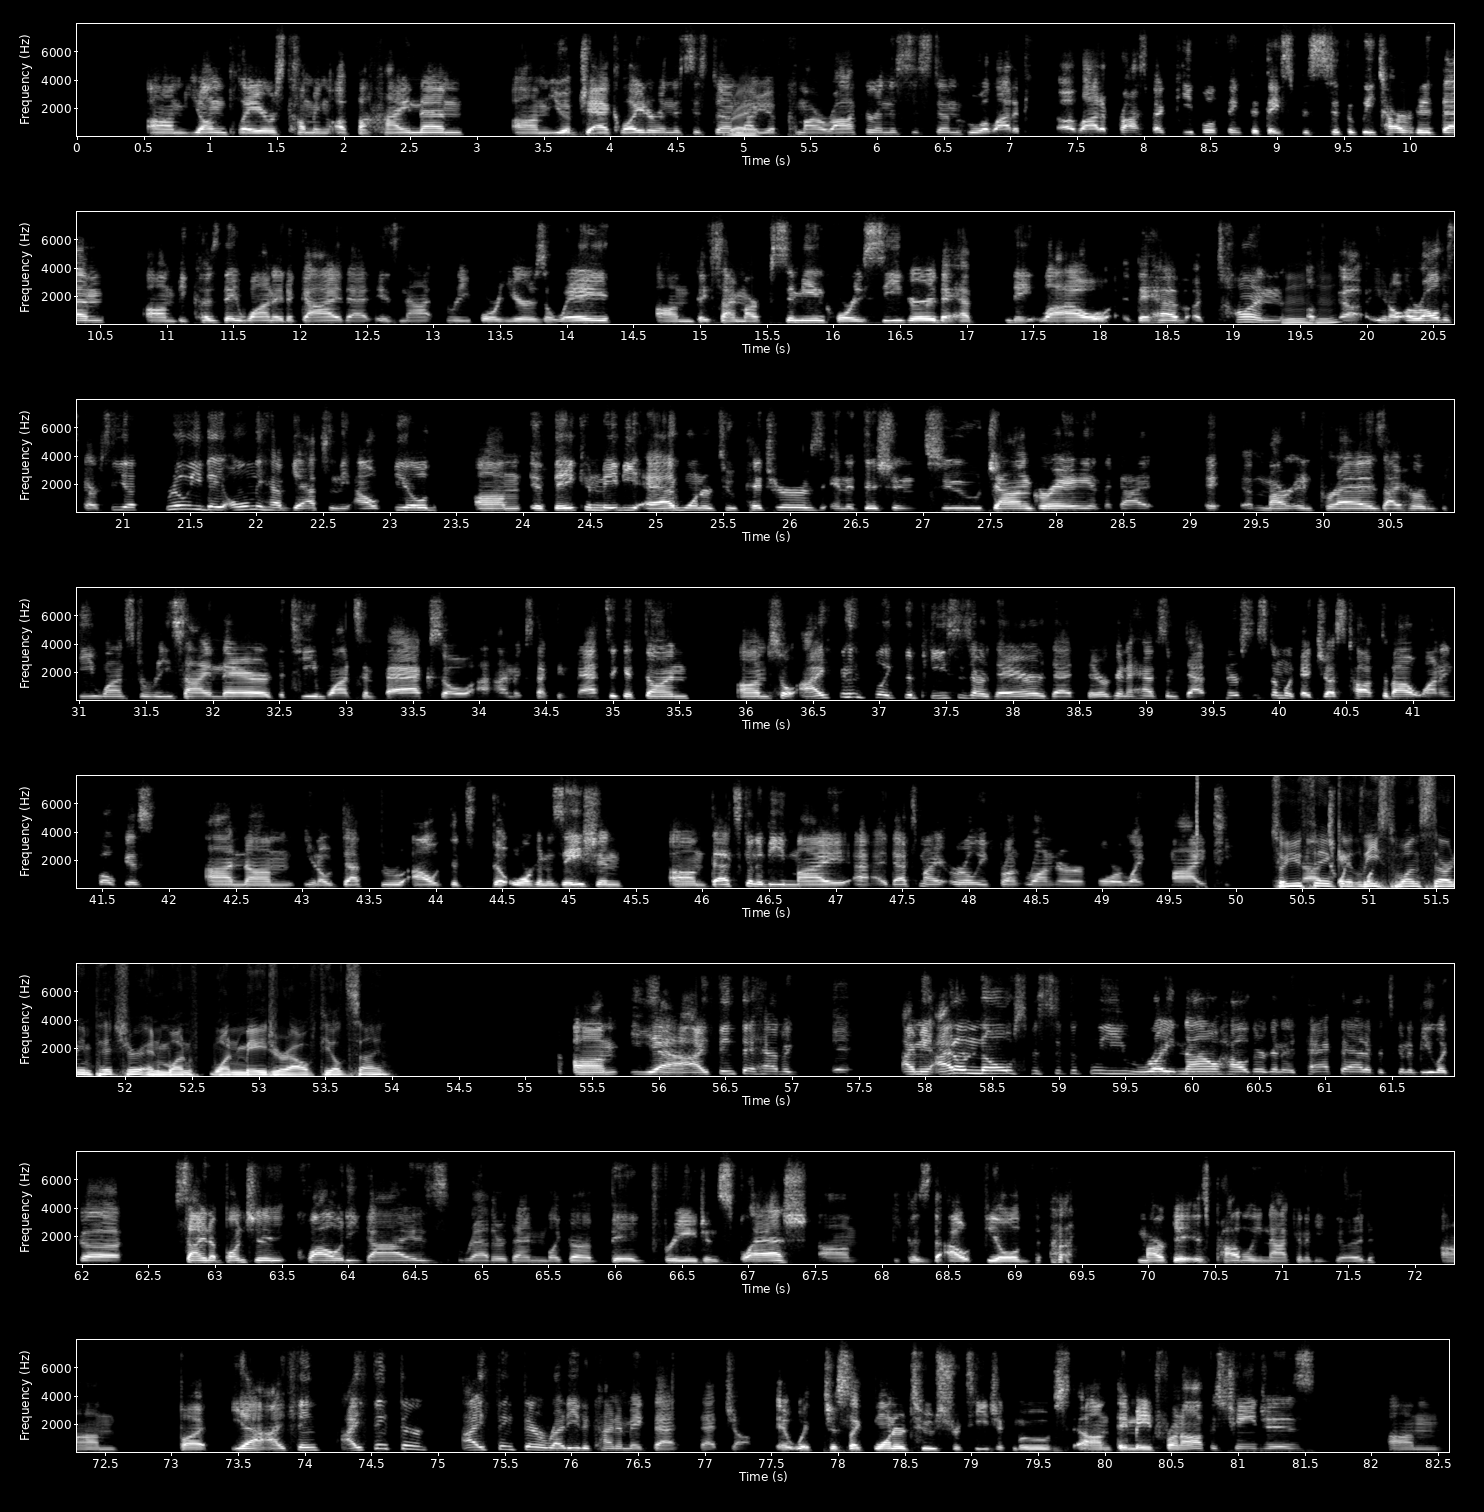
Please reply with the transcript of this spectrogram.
um, young players coming up behind them. Um, you have Jack Leiter in the system. Right. Now you have Kumar Rocker in the system, who a lot of a lot of prospect people think that they specifically targeted them um, because they wanted a guy that is not three, four years away. Um, they signed Mark Semien, Corey Seager. They have Nate Lowe. They have a ton mm-hmm. of, uh, you know, Adolis Garcia. Really, they only have gaps in the outfield. Um, if they can maybe add one or two pitchers in addition to Jon Gray and the guy eh, Martin Perez, I heard he wants to resign there. The team wants him back, so I'm expecting that to get done. Um, so I think like the pieces are there that they're going to have some depth in their system, like I just talked about, wanting to focus on um, you know depth throughout the, the organization. Um, that's going to be my uh, that's my early front runner for like my team. So you uh, think at least one starting pitcher and one one major outfield sign? Um, yeah, I think they have a. Eh, mean, I don't know specifically right now how they're going to attack that. If it's going to be like a sign a bunch of quality guys rather than like a big free agent splash, um, because the outfield market is probably not going to be good. Um, but yeah, I think I think they're I think they're ready to kind of make that that jump it, with just like one or two strategic moves. Um, they made front office changes. Um,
